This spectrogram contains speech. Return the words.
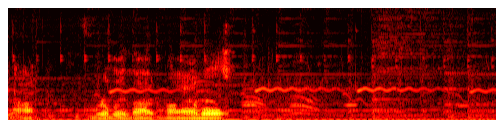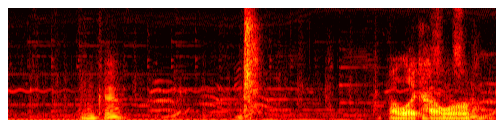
not really that viable. Okay. I like how we're.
